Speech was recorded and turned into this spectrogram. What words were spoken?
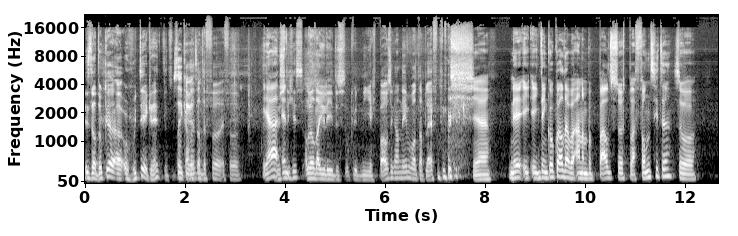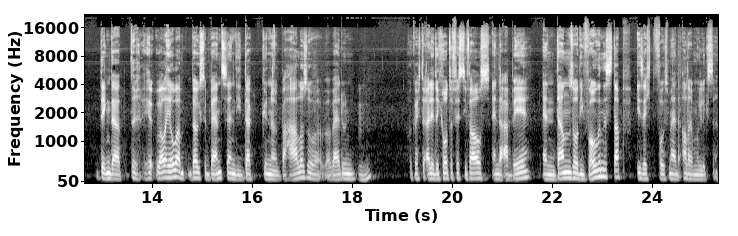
is dat ook eh, een goed teken. Hè? Dat, Zeker kan, dat even, even Ja, rustig en, is. Alhoewel dat jullie dus ook weer niet echt pauze gaan nemen, want dat blijft moeilijk. ja. Nee, ik, ik denk ook wel dat we aan een bepaald soort plafond zitten. Zo, ik denk dat er wel heel wat Belgische bands zijn die dat kunnen behalen, zo wat, wat wij doen. Mhm. Ook echt, allee, de grote festivals en de AB. En dan zo die volgende stap is echt volgens mij de allermoeilijkste.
